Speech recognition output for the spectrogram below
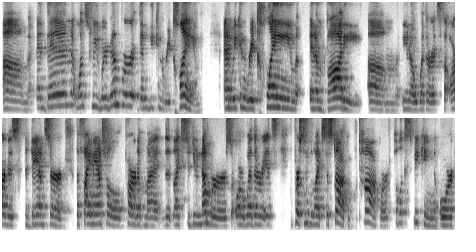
um, and then once we remember, then we can reclaim. And we can reclaim and embody um, you know whether it's the artist the dancer the financial part of my that likes to do numbers or whether it's the person who likes to talk talk or public speaking or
